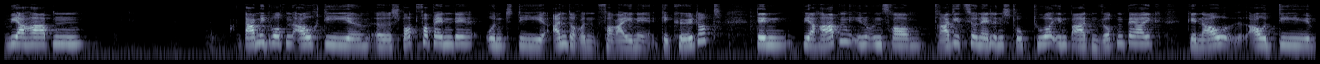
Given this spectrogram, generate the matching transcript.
wir haben damit wurden auch die äh, Sportverbände und die anderen Vereine geködert, denn wir haben in unserer traditionellen Struktur in Baden-Württemberg genau auch die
